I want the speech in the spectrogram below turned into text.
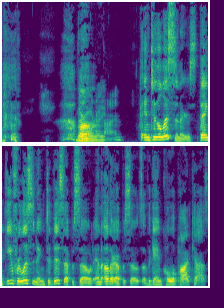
Mm, They're Um, all right. Fine. And to the listeners, thank you for listening to this episode and other episodes of the Game Cola podcast.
